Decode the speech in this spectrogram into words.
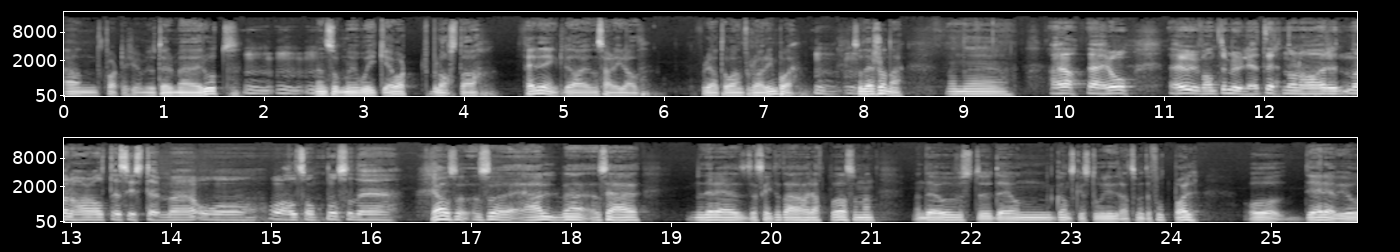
en kvart til 20 minutter med rot, men som jo ikke ble belasta for egentlig da, i noen særlig grad. Fordi at det var en forklaring på det. Så det skjønner jeg. Men uh... Nei da, det er jo, det er jo uvante muligheter når en har, når har alt det systemet og, og alt sånt noe, så det Ja, altså, altså, jeg, altså jeg, er, jeg skal ikke at jeg har rett på det, altså, men, men det, er jo, det er jo en ganske stor idrett som heter fotball. Og der er vi jo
